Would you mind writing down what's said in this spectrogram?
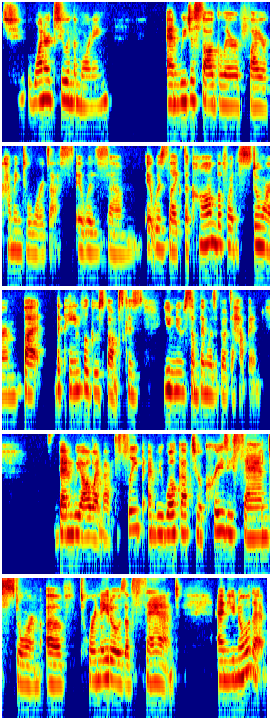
two, one or two in the morning, and we just saw a glare of fire coming towards us. It was um, it was like the calm before the storm, but the painful goosebumps because you knew something was about to happen. Then we all went back to sleep, and we woke up to a crazy sandstorm of tornadoes of sand. And you know that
